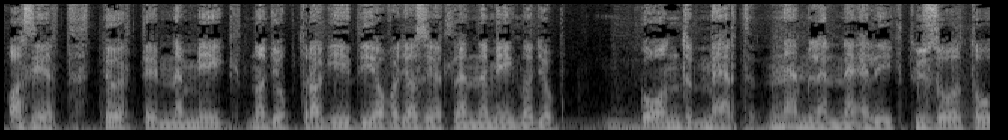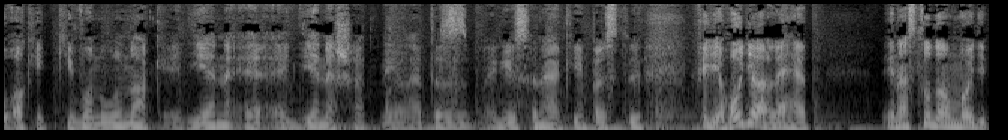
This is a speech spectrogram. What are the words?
azért történne még nagyobb tragédia, vagy azért lenne még nagyobb gond, mert nem lenne elég tűzoltó, akik kivonulnak egy ilyen, egy ilyen esetnél. Hát ez egészen elképesztő. Figyelj, hogyan lehet? Én azt tudom, hogy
